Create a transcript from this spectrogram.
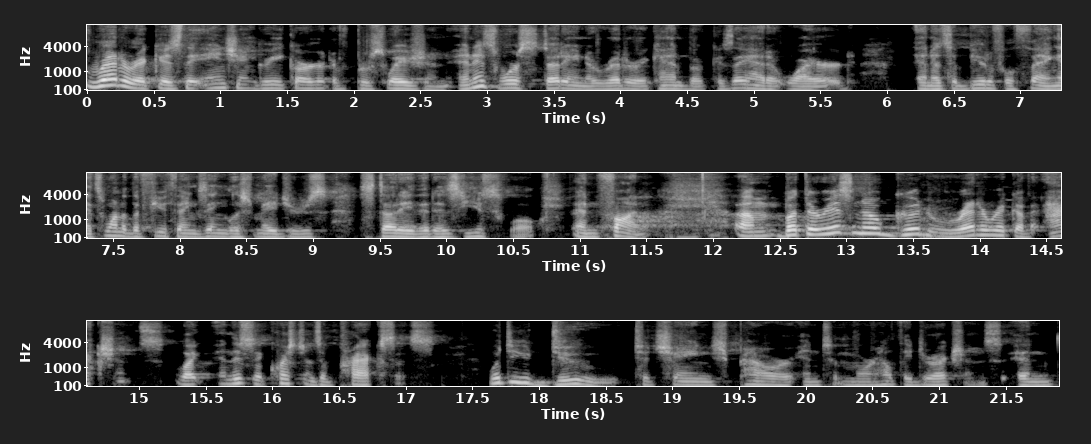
rhetoric is the ancient Greek art of persuasion, and it's worth studying a rhetoric handbook because they had it wired, and it's a beautiful thing. It's one of the few things English majors study that is useful and fun. Um, but there is no good rhetoric of actions, like, and this is questions of praxis. What do you do to change power into more healthy directions? And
